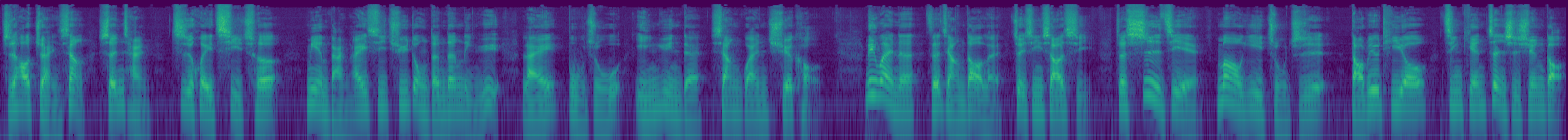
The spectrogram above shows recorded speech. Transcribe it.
只好转向生产智慧汽车。面板 IC 驱动等等领域来补足营运的相关缺口。另外呢，则讲到了最新消息，这世界贸易组织 WTO 今天正式宣告，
